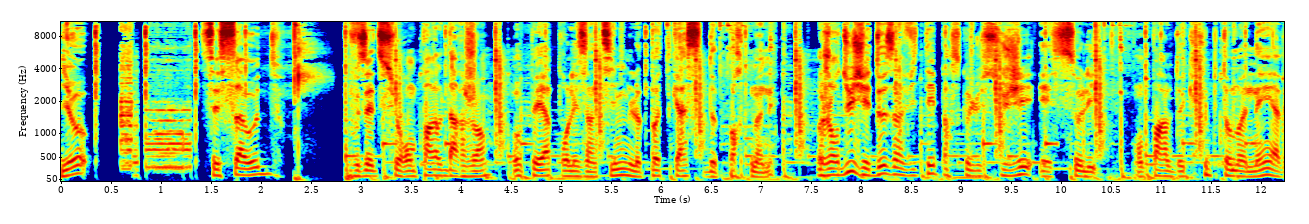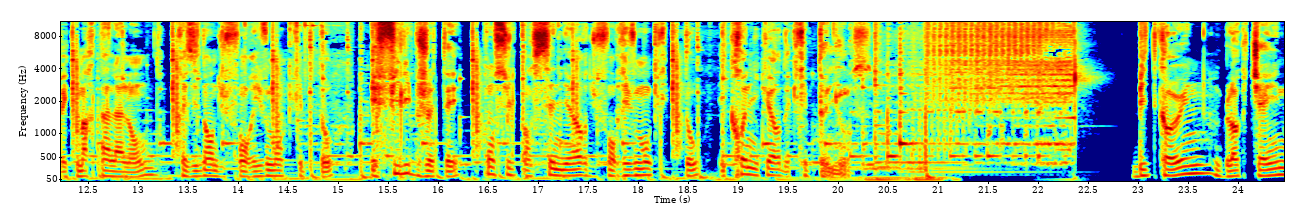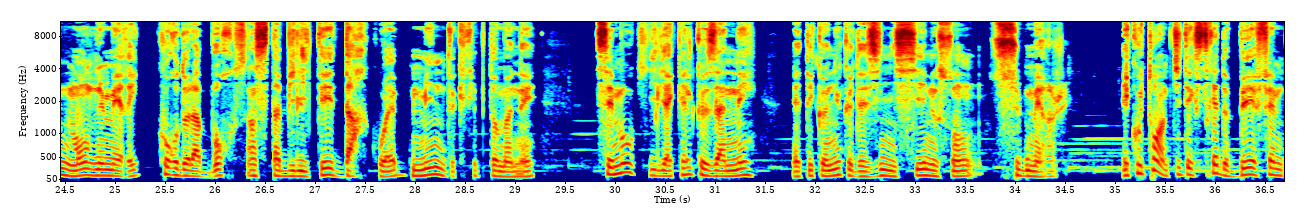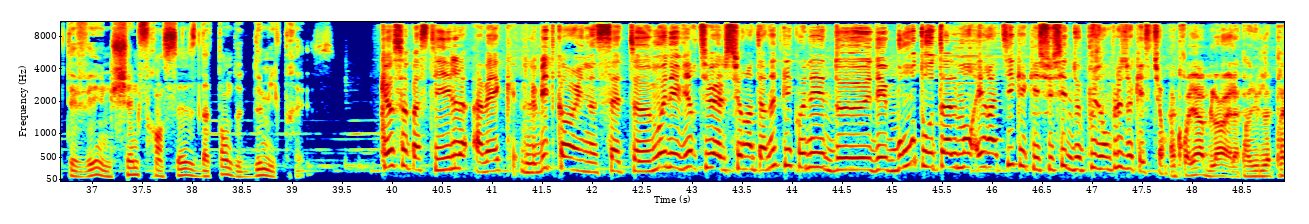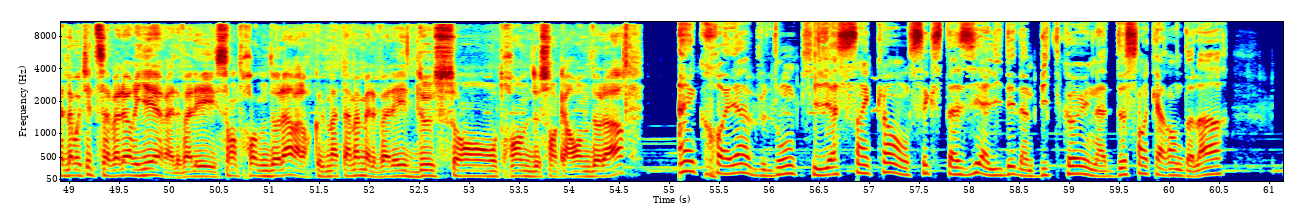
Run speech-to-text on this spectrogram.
Yo, c'est Saoud. Vous êtes sur On parle d'argent, OPA pour les intimes, le podcast de Porte-Monnaie. Aujourd'hui, j'ai deux invités parce que le sujet est solide. On parle de crypto-monnaie avec Martin Lalonde, président du fonds Rivement Crypto, et Philippe Jeté, consultant senior du fonds Rivement Crypto et chroniqueur de Crypto News. Bitcoin, blockchain, monde numérique, cours de la bourse, instabilité, dark web, mine de crypto-monnaie. Ces mots qui, il y a quelques années, n'étaient connus que des initiés nous sont submergés. Écoutons un petit extrait de BFM TV, une chaîne française datant de 2013. Que se passe-t-il avec le Bitcoin, cette monnaie virtuelle sur Internet qui connaît de- des bons totalement erratiques et qui suscite de plus en plus de questions Incroyable, hein, elle a perdu près de la moitié de sa valeur hier. Elle valait 130 dollars alors que le matin même elle valait 230, 240 dollars. Incroyable donc, il y a 5 ans, on s'extasiait à l'idée d'un bitcoin à 240 dollars.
